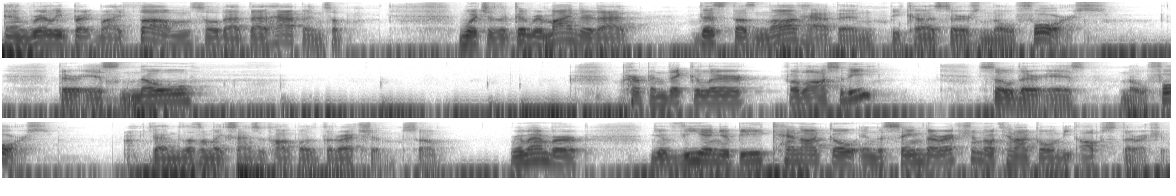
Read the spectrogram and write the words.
and really break my thumb so that that happens, which is a good reminder that this does not happen because there's no force. There is no perpendicular velocity, so there is no force. Then it doesn't make sense to talk about the direction. So remember, your V and your B cannot go in the same direction or cannot go in the opposite direction.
